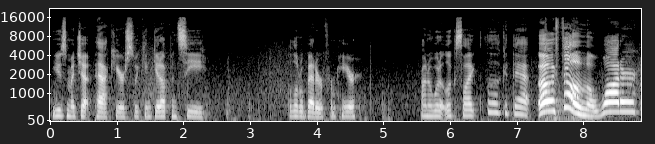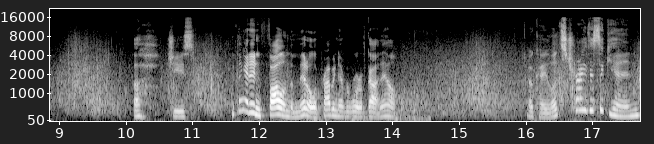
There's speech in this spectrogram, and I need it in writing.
use my jetpack here so we can get up and see a little better from here. I know what it looks like. Look at that. Oh, it fell in the water. Oh, jeez. Good thing I didn't fall in the middle. It probably never would have gotten out. Okay, let's try this again.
